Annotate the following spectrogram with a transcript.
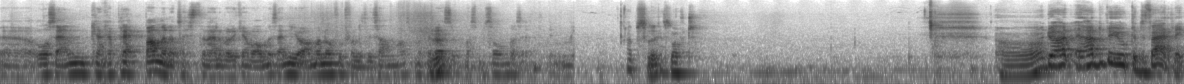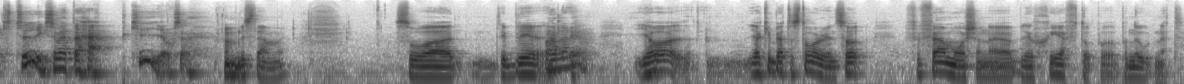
Eh, Och sen kanske preppa användartesterna eller vad det kan vara. Men sen gör man dem fortfarande tillsammans. Man kan Mm. lösa upp massor med sådana sätt. Absolut. Smart. Ja, du hade, hade du gjort ett verktyg som hette HapKey också? Om det stämmer. Så eh, det blev... Vad handlar det om? Ja, jag kan berätta storyn. Så för fem år sedan när jag blev chef då på, på Nordnet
